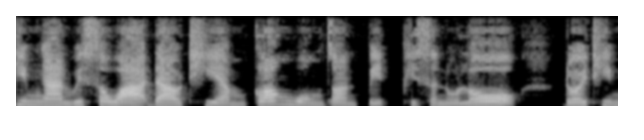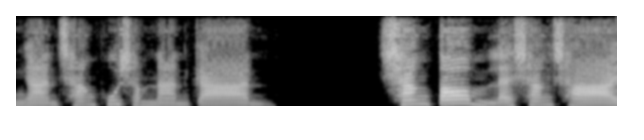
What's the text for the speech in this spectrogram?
ทีมงานวิศวะดาวเทียมกล้องวงจรปิดพิษณุโลก โดยทีมงานช่างผู้ชำนาญการ ช่างต้อมและช่างชาย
